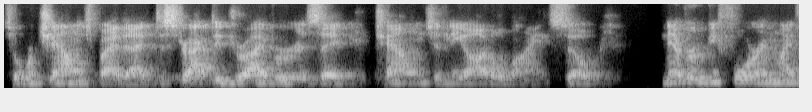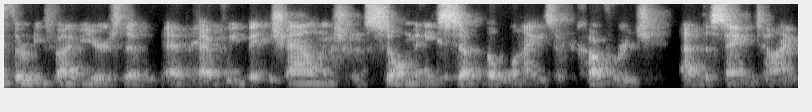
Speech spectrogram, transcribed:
So we're challenged by that. Distracted driver is a challenge in the auto line. So Never before in my thirty-five years that have, we been challenged in so many separate lines of coverage at the same time.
